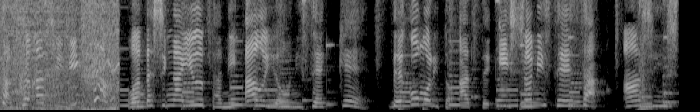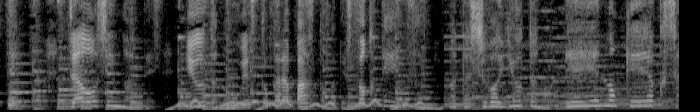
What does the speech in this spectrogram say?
高梨立花私がユータに会うように設計。デコモリと会って一緒に制作。安心して。邪王神願でユータのウエストからバストまで測定済み。私はユータの永遠の契約者。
